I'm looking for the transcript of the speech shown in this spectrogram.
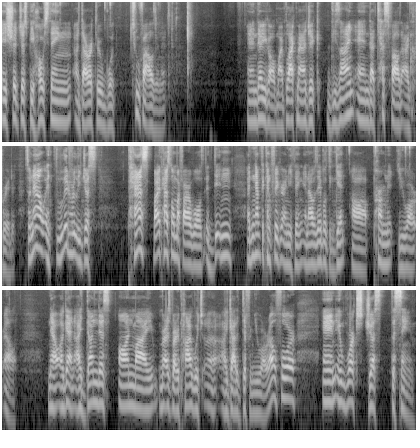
it should just be hosting a directory with two files in it. And there you go, my Blackmagic design and that test file that I created. So now it literally just passed, bypassed all my firewalls. It didn't, I didn't have to configure anything and I was able to get a permanent URL. Now, again, I done this on my Raspberry Pi, which uh, I got a different URL for, and it works just the same.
